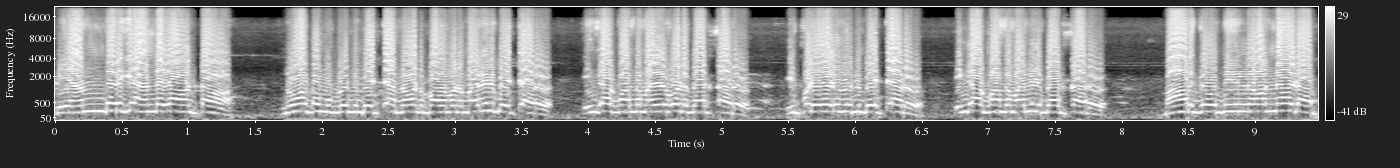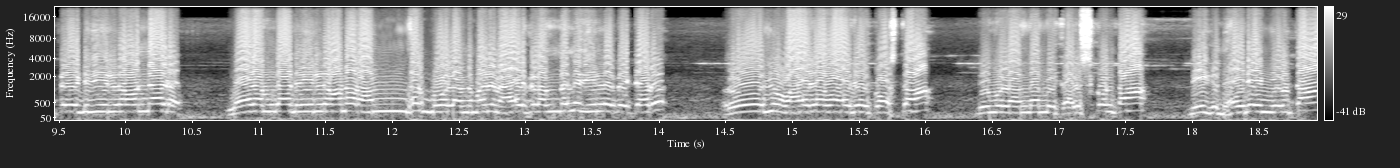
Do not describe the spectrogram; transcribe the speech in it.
మీ అందరికీ అండగా ఉంటాం. నూట ముగ్గురిని పెట్టారు నూట పదమూడు మందిని పెట్టారు. ఇంకా కొంతమంది కూడా పెడతారు. ఇప్పుడు ఏడుగురిని పెట్టారు ఇంకా కొంతమందిని పెడతారు. భార్గవ్ దీనిలో ఉన్నాడు అప్పేటి దీనిలో ఉన్నాడు మేడం గారు దీనిలో ఉన్నారు. అందరు బోళ్ళంత మంది నాయకులందరినీ దీనిలో పెట్టారు. రోజు వాయిదా వాయిదాకి వస్తాం. మిమ్మల్ని అందరినీ కలుసుకుంటాం మీకు ధైర్యం చెబుతాం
